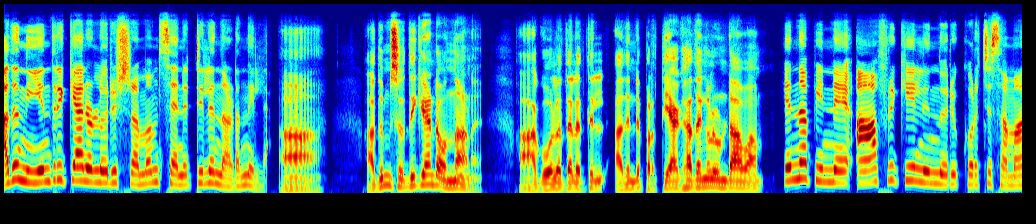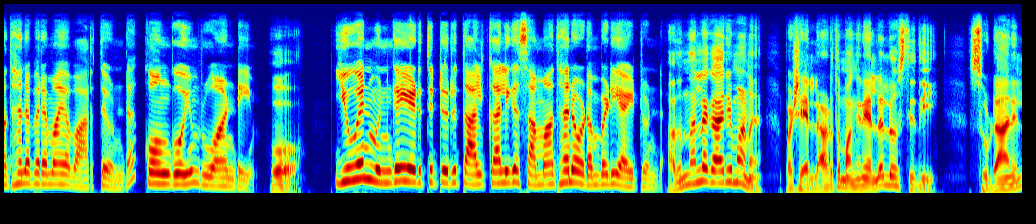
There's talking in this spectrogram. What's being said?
അത് നിയന്ത്രിക്കാനുള്ള ഒരു ശ്രമം സെനറ്റിൽ നടന്നില്ല. ആ അതും ശ്രദ്ധിക്കേണ്ട ഒന്നാണ്. ആഗോളതലത്തിൽ അതിന്റെ പ്രത്യാഘാതങ്ങളുണ്ടാവാം. എന്നാ പിന്നെ ആഫ്രിക്കയിൽ നിന്നൊരു കുറച്ച് സമാധാനപരമായ വാർത്തയുണ്ട്. കോങ്കോയും റുവാണ്ടയും. ഓ. യു എൻ മുൻകൈയെടുത്തിട്ടൊരു താൽക്കാലിക സമാധാന ഉടമ്പടിയായിട്ടുണ്ട് അത് നല്ല കാര്യമാണ്. പക്ഷെ എല്ലായിടത്തും അങ്ങനെയല്ലല്ലോ സ്ഥിതി. സുഡാനിൽ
